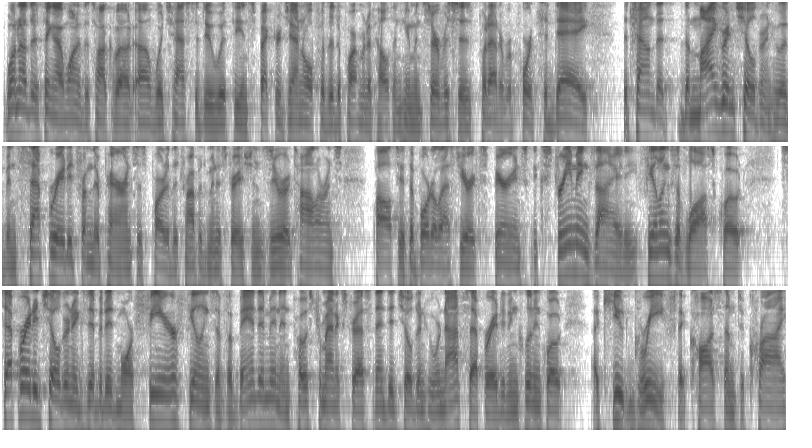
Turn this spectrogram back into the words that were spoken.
One other thing I wanted to talk about, uh, which has to do with the Inspector General for the Department of Health and Human Services, put out a report today that found that the migrant children who had been separated from their parents as part of the Trump administration's zero tolerance policy at the border last year experienced extreme anxiety, feelings of loss, quote. Separated children exhibited more fear, feelings of abandonment, and post traumatic stress than did children who were not separated, including, quote, acute grief that caused them to cry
